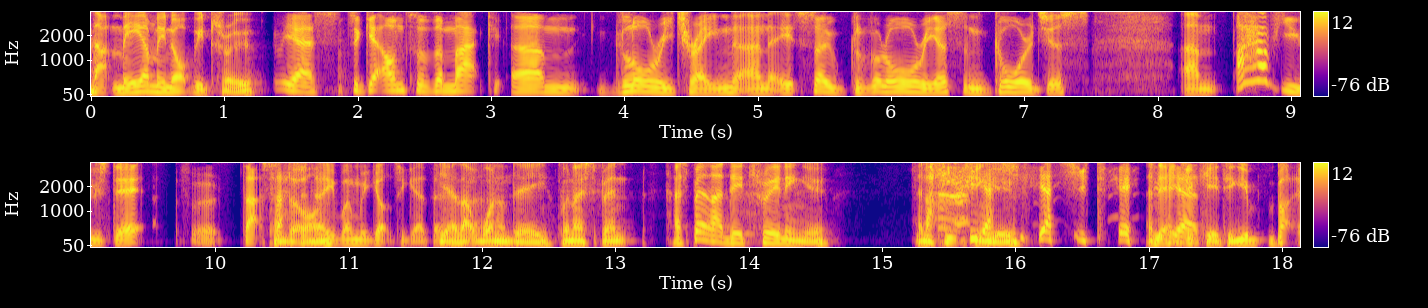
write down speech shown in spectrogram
That may or may not be true. Yes, to get onto the Mac um, glory train, and it's so glorious and gorgeous. Um, I have used it for that Turned Saturday when we got together. Yeah, that one Um, day when I spent I spent that day training you and teaching yes, you. yes, you did. and yes. educating you. But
